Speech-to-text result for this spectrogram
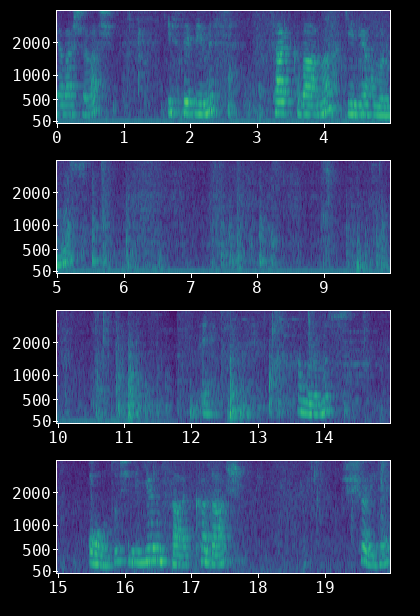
Yavaş yavaş istediğimiz sert kıvama geliyor hamurumuz. Evet. Hamurumuz oldu. Şimdi yarım saat kadar şöyle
